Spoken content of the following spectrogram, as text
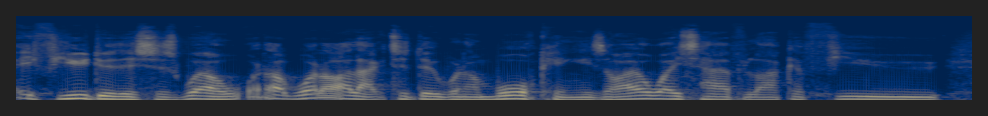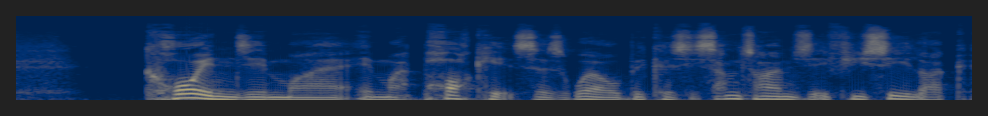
if you do this as well. What I, what I like to do when I'm walking is I always have like a few coins in my in my pockets as well because sometimes if you see like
